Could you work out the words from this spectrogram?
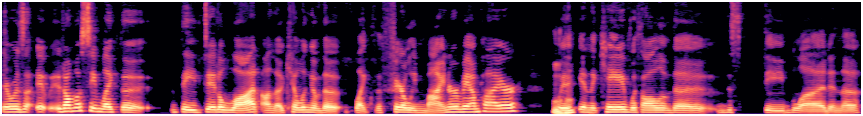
there was it, it almost seemed like the they did a lot on the killing of the like the fairly minor vampire with, Mhm. in the cave with all of the this the blood and the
